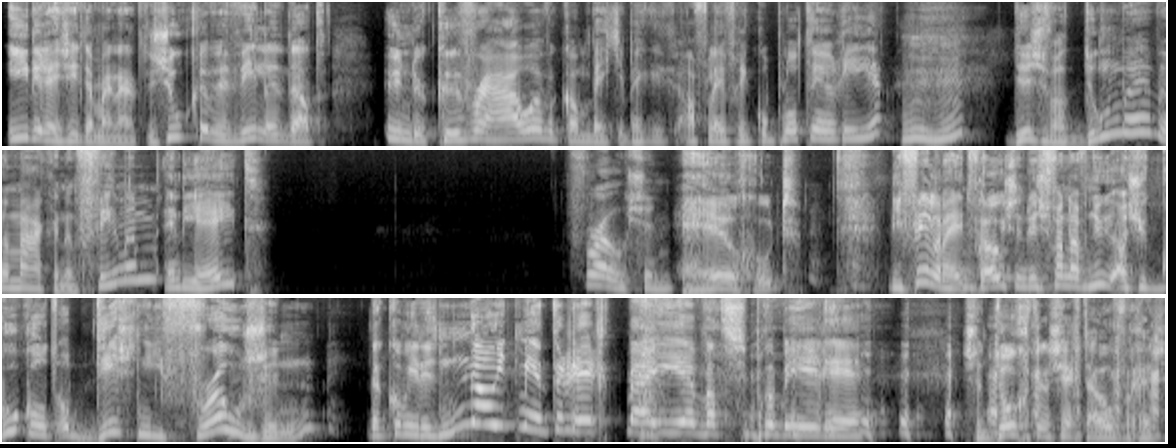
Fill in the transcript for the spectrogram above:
Iedereen zit er maar naar te zoeken. We willen dat undercover houden. We komen een beetje bij aflevering complottheorieën. Mhm. Dus wat doen we? We maken een film en die heet... Frozen. Heel goed. Die film heet Frozen. Dus vanaf nu, als je googelt op Disney Frozen... dan kom je dus nooit meer terecht bij eh, wat ze proberen. Zijn dochter zegt overigens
